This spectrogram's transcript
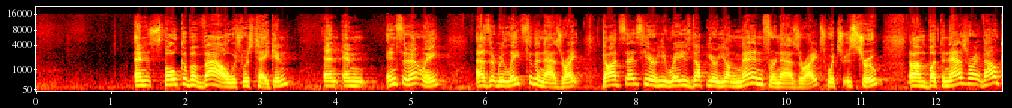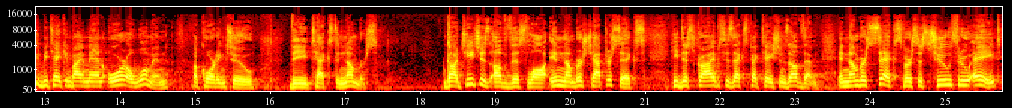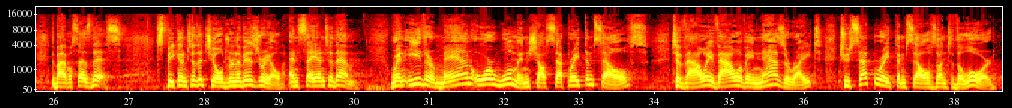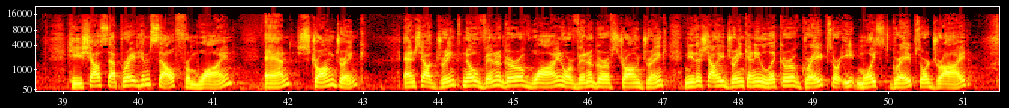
And it spoke of a vow which was taken. And, and incidentally, as it relates to the Nazarite, God says here he raised up your young men for Nazarites, which is true. Um, but the Nazarite vow could be taken by a man or a woman, according to the text in Numbers. God teaches of this law in Numbers chapter 6. He describes his expectations of them. In Numbers 6, verses 2 through 8, the Bible says this Speak unto the children of Israel, and say unto them, When either man or woman shall separate themselves, to vow a vow of a Nazarite, to separate themselves unto the Lord, he shall separate himself from wine and strong drink and shall drink no vinegar of wine or vinegar of strong drink, neither shall he drink any liquor of grapes or eat moist grapes or dried.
